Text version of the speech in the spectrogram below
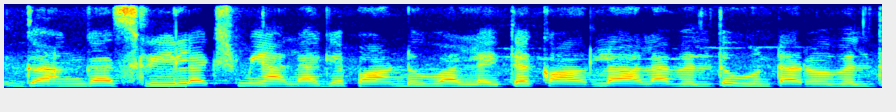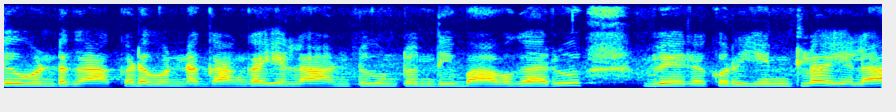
గంగ శ్రీలక్ష్మి అలాగే పాండు వాళ్ళైతే కారులో అలా వెళ్తూ ఉంటారు. వెళ్తూ ఉండగా అక్కడ ఉన్న గంగ ఇలా అంటూ ఉంటుంది. బావగారు వేరొకరి ఇంట్లో ఇలా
